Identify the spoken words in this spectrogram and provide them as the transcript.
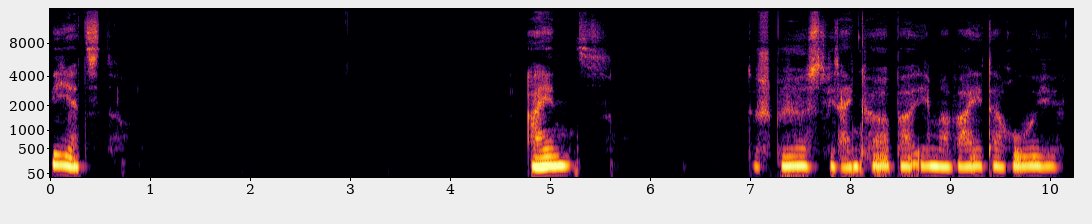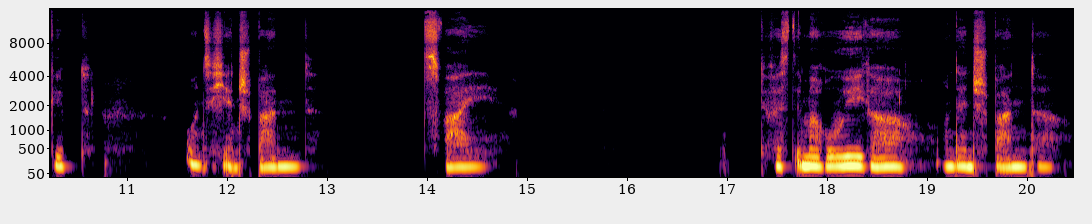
wie jetzt. Eins. Du spürst, wie dein Körper immer weiter Ruhe gibt und sich entspannt. Zwei. Du wirst immer ruhiger und entspannter.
